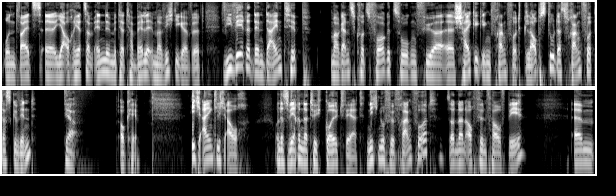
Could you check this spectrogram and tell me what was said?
und weil es äh, ja auch jetzt am Ende mit der Tabelle immer wichtiger wird. Wie wäre denn dein Tipp, mal ganz kurz vorgezogen, für äh, Schalke gegen Frankfurt? Glaubst du, dass Frankfurt das gewinnt? Ja. Okay. Ich eigentlich auch. Und das wäre natürlich Gold wert. Nicht nur für Frankfurt, sondern auch für den VfB. Ähm,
